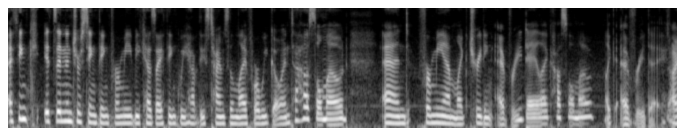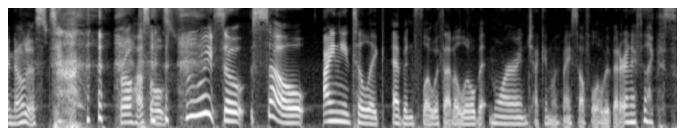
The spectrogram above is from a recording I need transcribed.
I think it's an interesting thing for me because I think we have these times in life where we go into hustle mode. And for me, I'm like treating every day like hustle mode, like every day. I noticed. Girl hustles. So, so I need to like ebb and flow with that a little bit more and check in with myself a little bit better. And I feel like this,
